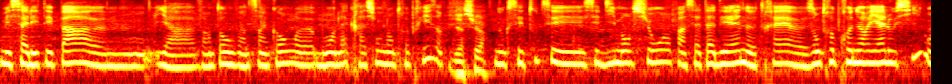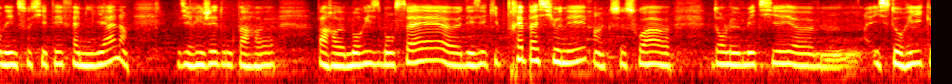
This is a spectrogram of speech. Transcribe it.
mais ça ne l'était pas euh, il y a 20 ans ou 25 ans au moment de la création de l'entreprise. Bien sûr. Donc c'est toutes ces, ces, dimensions, enfin cet ADN très entrepreneurial aussi. On est une société familiale dirigée donc par par Maurice Bancet, des équipes très passionnées, que ce soit dans le métier historique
